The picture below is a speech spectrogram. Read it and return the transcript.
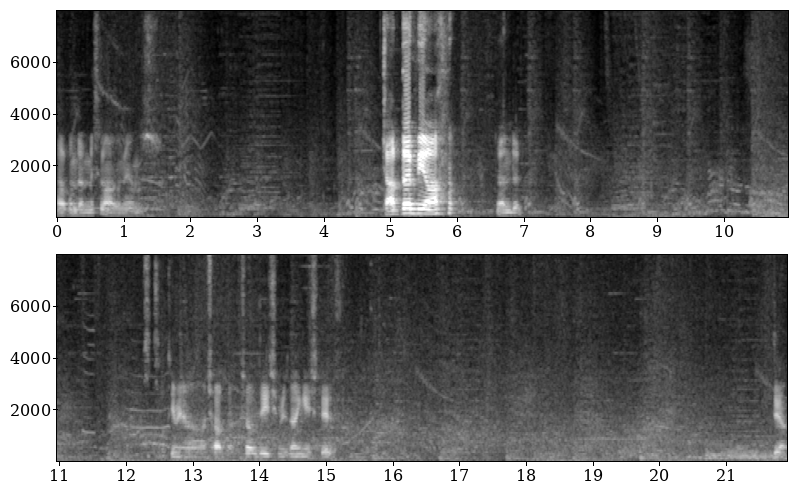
Çarpın dönmesi lazım yalnız. Çarp dönmüyor. Döndü. Satayım ya. Çarp çaldığı içimizden geçti herif. Ya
